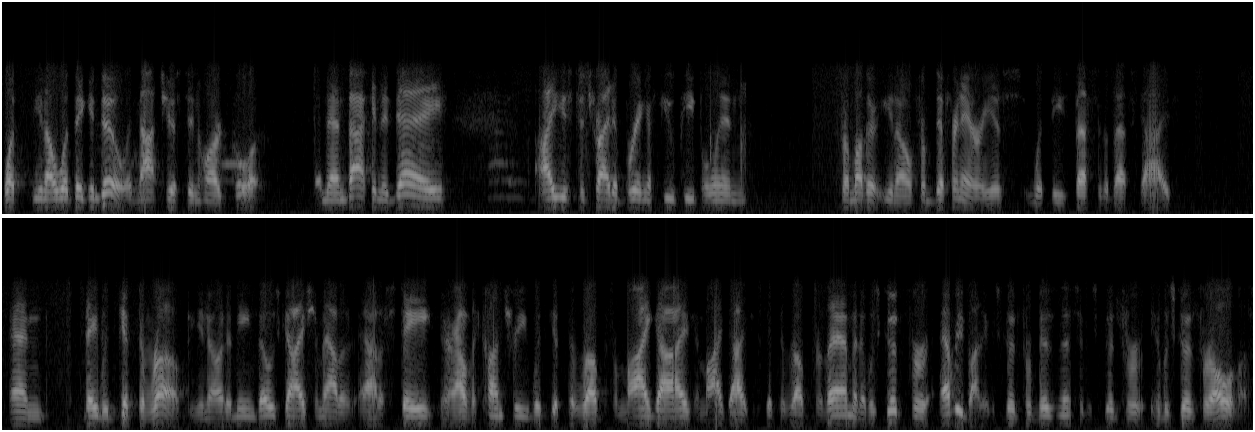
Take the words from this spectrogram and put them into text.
what you know what they can do and not just in hardcore. And then back in the day i used to try to bring a few people in from other you know from different areas with these best of the best guys. And they would get the rub. You know what I mean? Those guys from out of out of state or out of the country would get the rub from my guys, and my guys would get the rub for them, and it was good for everybody. It was good for business. It was good for it was good for all of us.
